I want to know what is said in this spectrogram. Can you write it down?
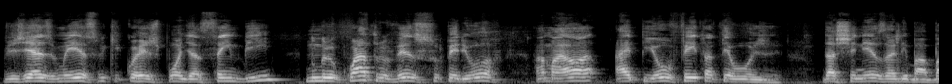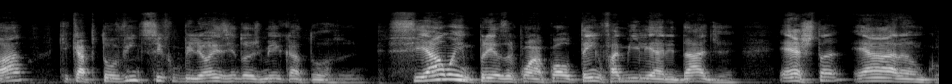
vigésimo esse que corresponde a 100 bi, número quatro vezes superior à maior IPO feita até hoje, da chinesa Alibaba, que captou 25 bilhões em 2014. Se há uma empresa com a qual tenho familiaridade, esta é a Aramco.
